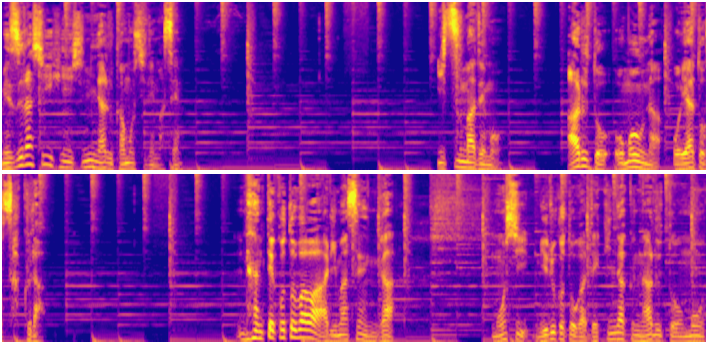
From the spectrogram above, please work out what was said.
珍しい品種になるかもしれません。いつまでもあると思うな親と桜。なんて言葉はありませんが、もし見ることができなくなると思う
